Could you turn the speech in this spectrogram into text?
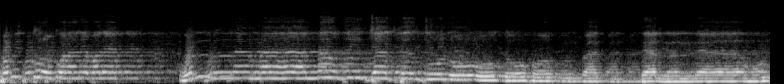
পবিত্র কোরআনে বলেন كلما نضجت جلودهم بدلناهم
